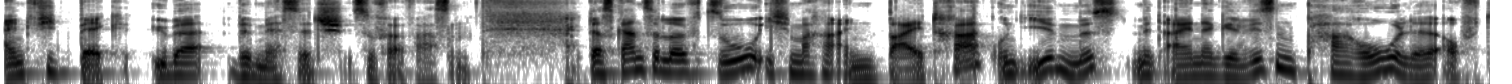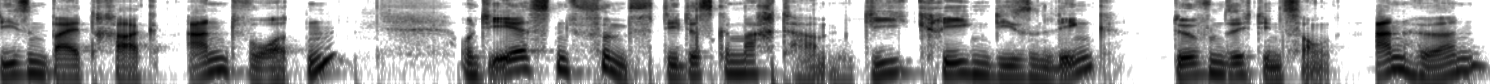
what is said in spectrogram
ein Feedback über The Message zu verfassen. Das Ganze läuft so, ich mache einen Beitrag und ihr müsst mit einer gewissen Parole auf diesen Beitrag antworten. Und die ersten fünf, die das gemacht haben, die kriegen diesen Link, dürfen sich den Song anhören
